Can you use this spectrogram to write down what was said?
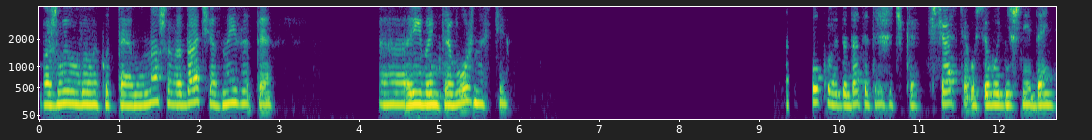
важливу велику тему. Наша задача знизити е, рівень тривожності, спокою, додати трішечки щастя у сьогоднішній день.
